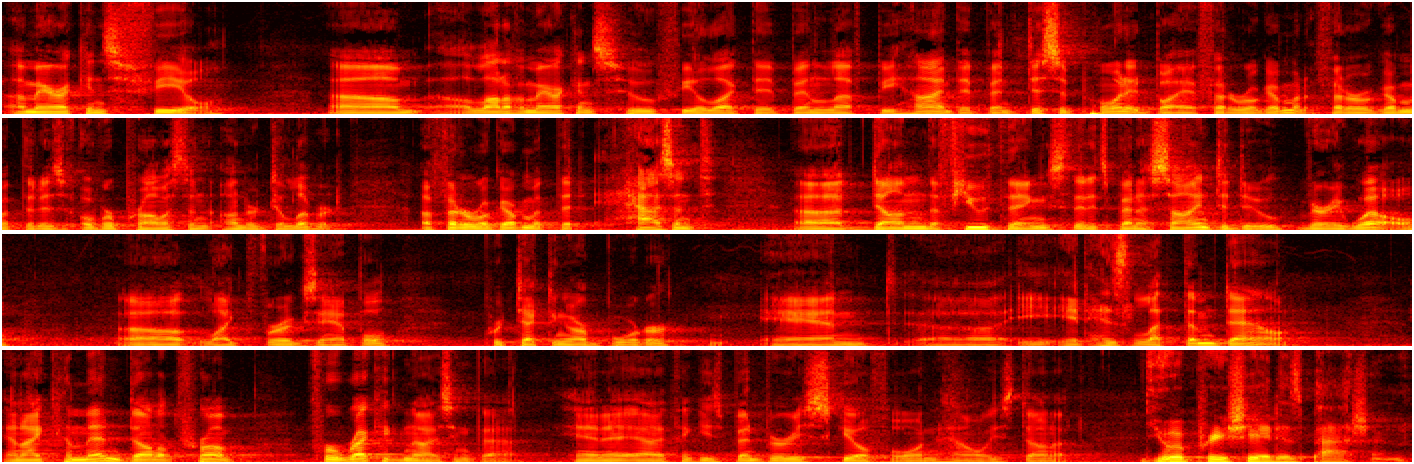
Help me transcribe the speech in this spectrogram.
Americans feel. Um, a lot of Americans who feel like they've been left behind. They've been disappointed by a federal government, a federal government that has overpromised and underdelivered, a federal government that hasn't uh, done the few things that it's been assigned to do very well, uh, like, for example, protecting our border, and uh, it has let them down. And I commend Donald Trump for recognizing that. And I think he's been very skillful in how he's done it. You appreciate his passion.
